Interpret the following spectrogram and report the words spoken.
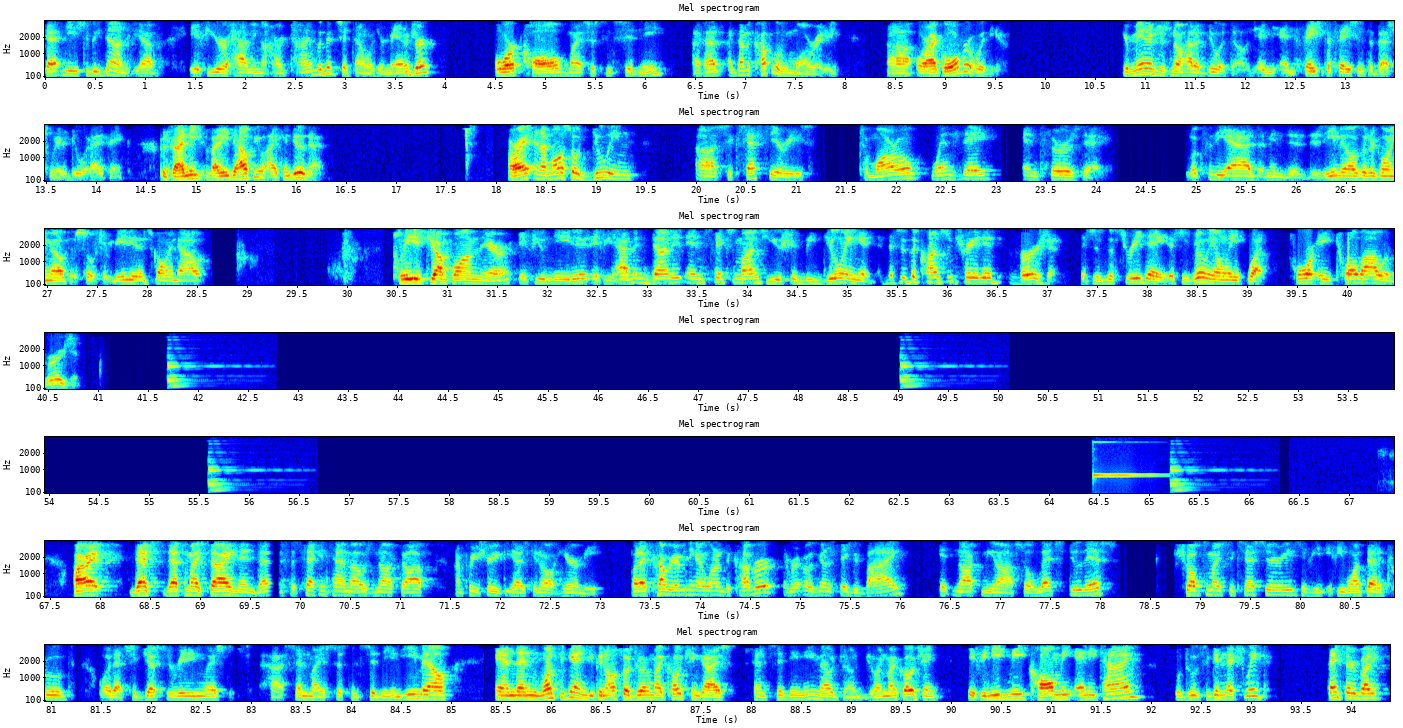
That needs to be done. If you have if you're having a hard time with it, sit down with your manager, or call my assistant Sydney. I've had I've done a couple of them already, uh, or I go over it with you. Your managers know how to do it though, and and face to face is the best way to do it, I think. But if I need if I need to help you, I can do that. All right, and I'm also doing uh, success series tomorrow, Wednesday, and Thursday. Look for the ads. I mean, there's emails that are going out. There's social media that's going out. Please jump on there if you need it. If you haven't done it in six months, you should be doing it. This is the concentrated version. This is the three day. This is really only what for a 12-hour version. All right, that's that's my side, and then that's the second time I was knocked off. I'm pretty sure you guys can all hear me. But I covered everything I wanted to cover, and I was going to say goodbye. It knocked me off. So let's do this. Show up to my success series if you, if you want that approved or that suggested reading list. Uh, send my assistant Sydney an email, and then once again, you can also join my coaching, guys. Send Sydney an email. Join, join my coaching. If you need me, call me anytime. We'll do this again next week. Thanks, everybody.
